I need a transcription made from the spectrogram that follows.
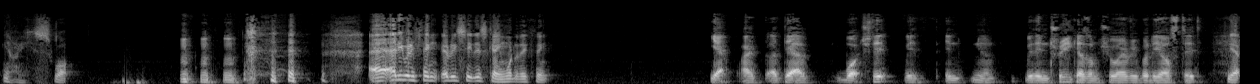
Yeah, he's swat. uh, anybody think? Anybody see this game? What do they think? Yeah, I, I, I watched it with in, you know with intrigue, as I'm sure everybody else did. Yeah,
